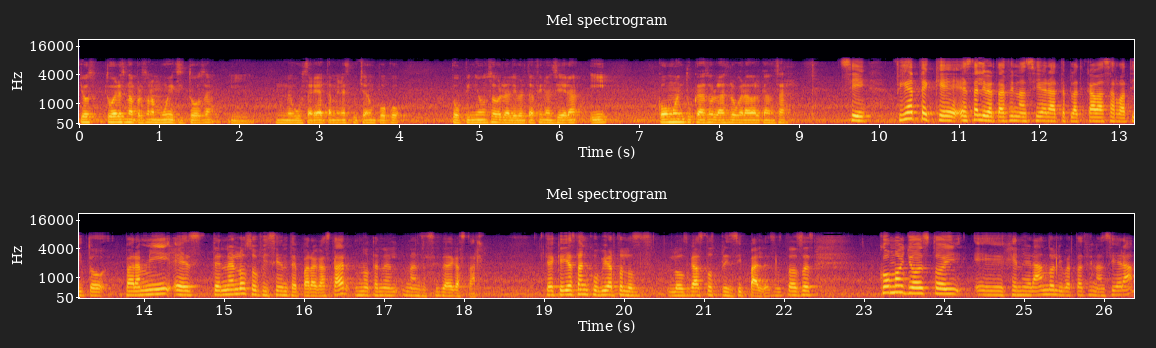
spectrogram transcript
Yo, tú eres una persona muy exitosa y me gustaría también escuchar un poco tu opinión sobre la libertad financiera y cómo en tu caso la has logrado alcanzar. Sí, fíjate que esta libertad financiera, te platicaba hace ratito, para mí es tener lo suficiente para gastar y no tener la necesidad de gastar. Que, ya están cubiertos los, los gastos principales. Entonces, ¿cómo yo estoy eh, generando libertad financiera?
